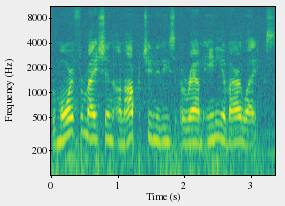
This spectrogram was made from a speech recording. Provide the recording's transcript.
for more information on opportunities around any of our lakes.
